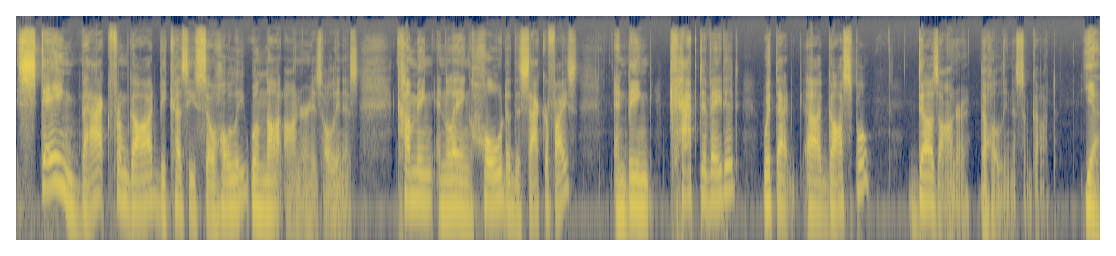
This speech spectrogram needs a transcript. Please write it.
staying back from God because he's so holy will not honor his holiness. Coming and laying hold of the sacrifice and being captivated with that uh, gospel does honor the holiness of God. Yeah.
